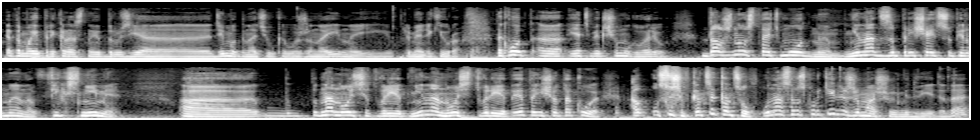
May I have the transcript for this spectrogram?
Это мои прекрасные друзья э, Дима Гнатюк, его жена Инна и племянник Юра. Так вот, э, я тебе к чему говорю. Должно стать модным. Не надо запрещать суперменов. Фиг с ними а, наносит вред, не наносит вред, это еще такое. А, слушай, в конце концов, у нас раскрутили же Машу и Медведя, да?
